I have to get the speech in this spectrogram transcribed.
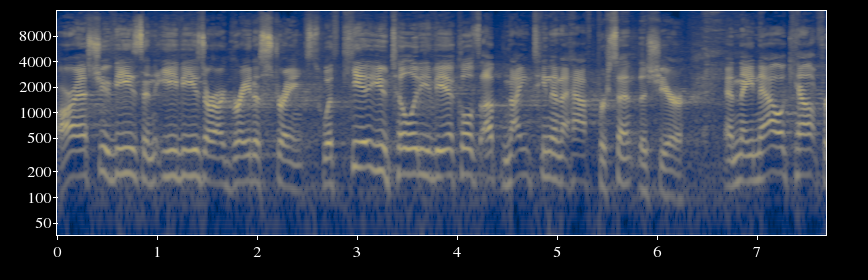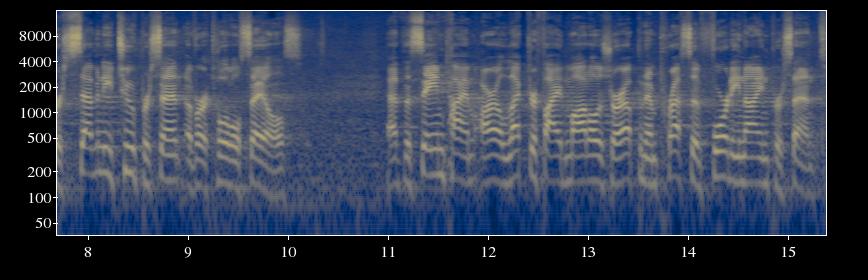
Our SUVs and EVs are our greatest strengths, with Kia utility vehicles up 19.5% this year, and they now account for 72% of our total sales. At the same time, our electrified models are up an impressive 49%.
